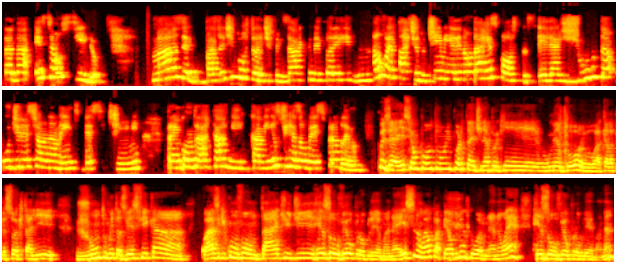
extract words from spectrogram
para dar esse auxílio. Mas é bastante importante frisar que o mentor ele não é parte do time e ele não dá respostas. Ele ajuda o direcionamento desse time para encontrar caminhos de resolver esse problema. Pois é, esse é um ponto importante, né? Porque o mentor ou aquela pessoa que está ali junto muitas vezes fica quase que com vontade de resolver o problema, né? Esse não é o papel do mentor, né? Não é resolver o problema, né?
